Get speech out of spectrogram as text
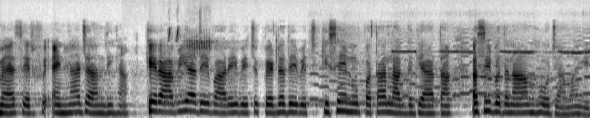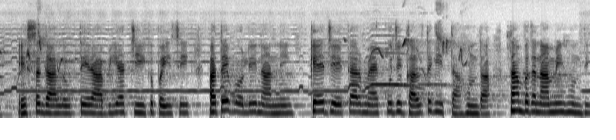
ਮੈਂ ਸਿਰਫ ਇੰਨਾ ਜਾਣਦੀ ਹਾਂ ਕਿ ਰਾਬੀਆ ਦੇ ਬਾਰੇ ਵਿੱਚ, ਪਿੰਡ ਦੇ ਵਿੱਚ ਕਿਸੇ ਨੂੰ ਪਤਾ ਲੱਗ ਗਿਆ ਤਾਂ ਅਸੀਂ ਬਦਨਾਮ ਹੋ ਜਾਵਾਂਗੇ। ਇਸ ਗੱਲ ਉੱਤੇ ਰਾਬੀਆ ਚੀਕ ਪਈ ਸੀ ਅਤੇ ਬੋਲੀ, ਨਾਨੀ, ਕਿ ਜੇਕਰ ਮੈਂ ਕੁਝ ਗਲਤ ਕੀਤਾ ਹੁੰਦਾ ਤਾਂ ਬਦਨਾਮੀ ਹੁੰਦੀ।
